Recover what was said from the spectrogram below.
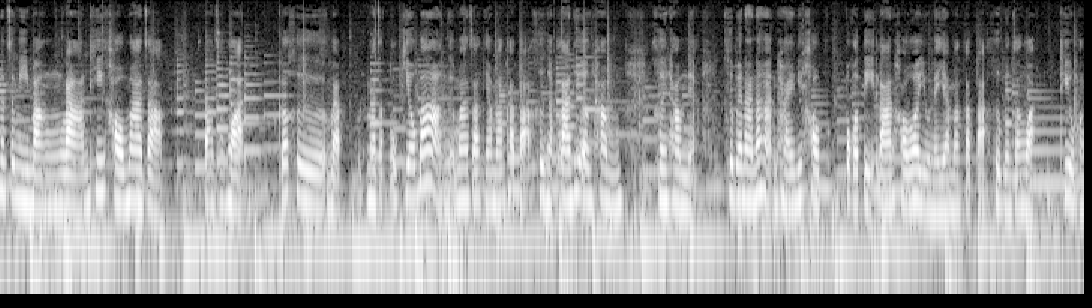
มันจะมีบางร้านที่เขามาจากต่างจังหวัดก็คือแบบมาจากโตเกียวบ้าง หรือมาจากยามากาตะ คือร้านที่เอิงทำเคยทำเนี่ยคือเป็นร้านอาหารไทยที่เขาปกติร้านเขาอยู่ในยามากาตะ คือเป็นจังหวัดที่อยู่ข้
